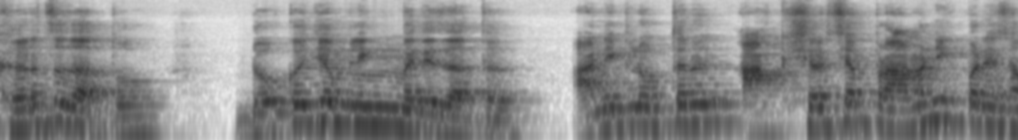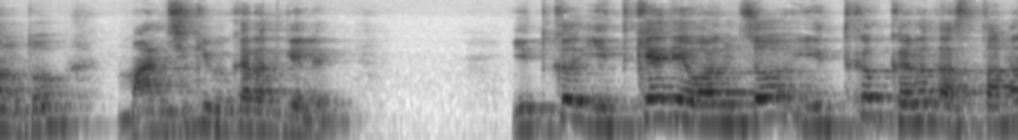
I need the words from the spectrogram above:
खर्च जातो डोकं जमलिंगमध्ये जातं. अनेक लोक तर अक्षरशः प्रामाणिकपणे सांगतो मानसिक विकारात गेलेत. इतकं इतक्या देवांचं इतकं करत असताना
